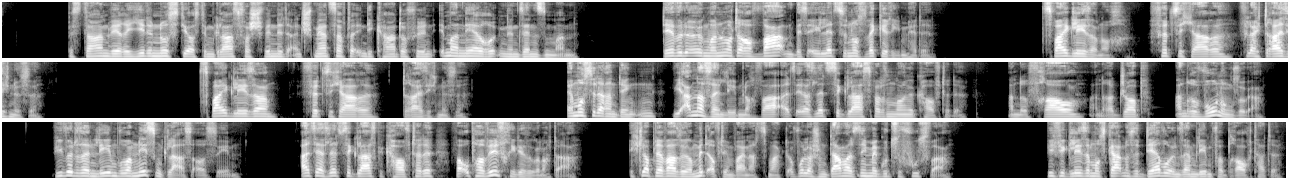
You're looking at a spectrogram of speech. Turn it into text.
Bis dahin wäre jede Nuss, die aus dem Glas verschwindet, ein schmerzhafter Indikator für den immer näher rückenden Sensenmann. Der würde irgendwann nur noch darauf warten, bis er die letzte Nuss weggerieben hätte. Zwei Gläser noch. 40 Jahre, vielleicht 30 Nüsse. Zwei Gläser, 40 Jahre, 30 Nüsse. Er musste daran denken, wie anders sein Leben noch war, als er das letzte Glas 2009 gekauft hatte. Andere Frau, anderer Job, andere Wohnung sogar. Wie würde sein Leben wohl beim nächsten Glas aussehen? Als er das letzte Glas gekauft hatte, war Opa Wilfriede sogar noch da. Ich glaube, der war sogar mit auf dem Weihnachtsmarkt, obwohl er schon damals nicht mehr gut zu Fuß war. Wie viele Gläser Muskatnüsse der wohl in seinem Leben verbraucht hatte?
